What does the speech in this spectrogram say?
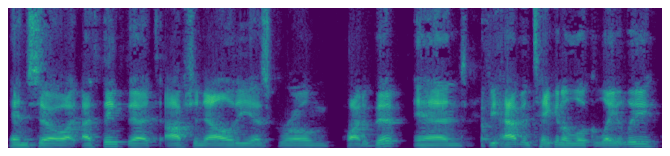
And so I, I, think that optionality has grown quite a bit. And if you haven't taken a look lately,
